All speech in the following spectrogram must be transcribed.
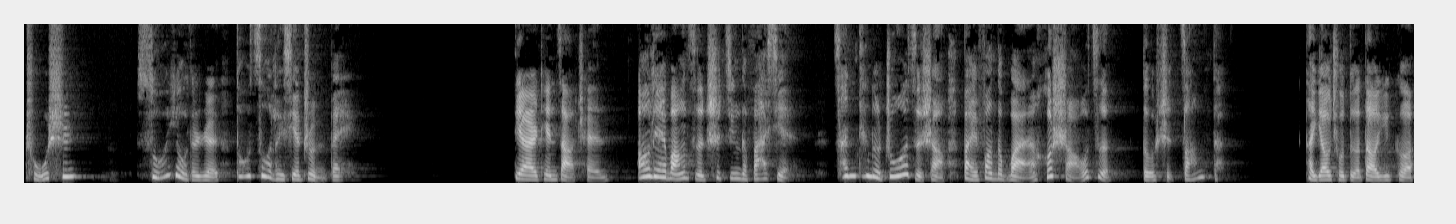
厨师，所有的人都做了些准备。第二天早晨，奥利王子吃惊的发现。餐厅的桌子上摆放的碗和勺子都是脏的，他要求得到一个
